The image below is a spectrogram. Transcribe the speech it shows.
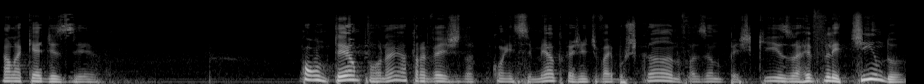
ela quer dizer? com o tempo, né, através do conhecimento que a gente vai buscando, fazendo pesquisa, refletindo,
